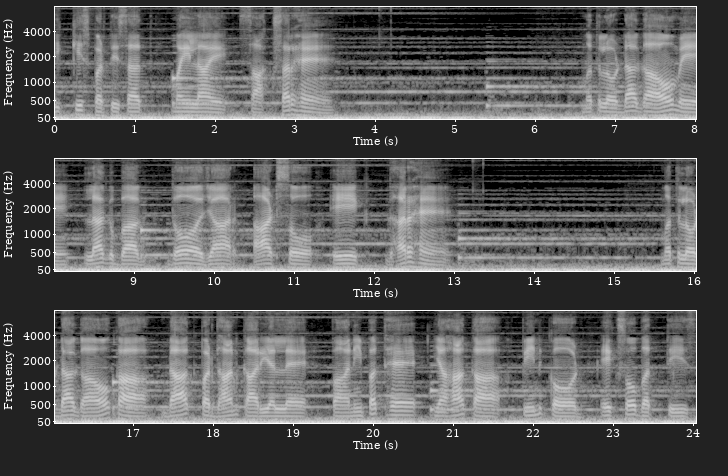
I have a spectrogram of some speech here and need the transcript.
इक्कीस प्रतिशत महिलाएँ साक्षर हैं। मतलोडा गाँव में लगभग 2,801 घर हैं। मतलोडा गाँव का डाक प्रधान कार्यालय पानीपत है, यहाँ का पिन कोड 132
